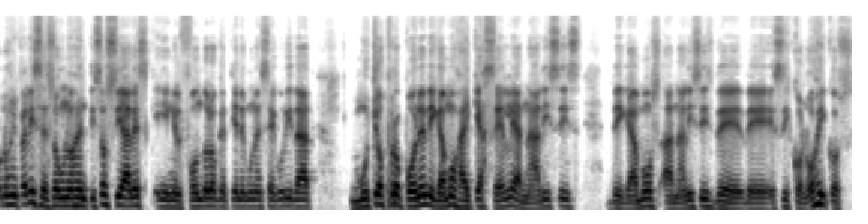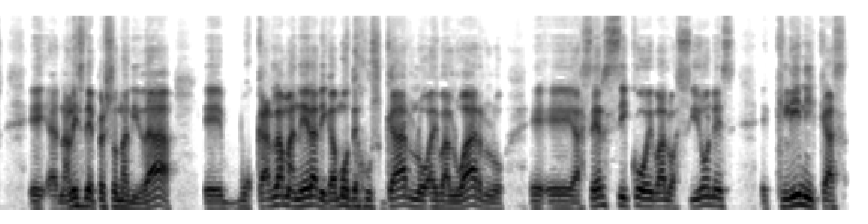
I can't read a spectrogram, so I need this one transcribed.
unos infelices, son unos antisociales y en el fondo lo que tienen una inseguridad. Muchos proponen, digamos, hay que hacerle análisis, digamos, análisis de, psicológicos, eh, análisis de personalidad, eh, buscar la manera, digamos, de juzgarlo, evaluarlo, eh, hacer psicoevaluaciones clínicas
